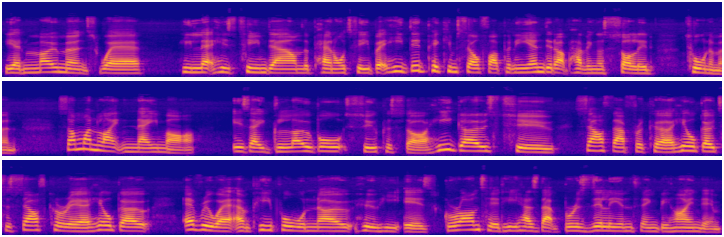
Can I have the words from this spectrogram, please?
He had moments where he let his team down, the penalty, but he did pick himself up and he ended up having a solid tournament. Someone like Neymar is a global superstar. He goes to South Africa, he'll go to South Korea, he'll go everywhere and people will know who he is. Granted, he has that Brazilian thing behind him.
